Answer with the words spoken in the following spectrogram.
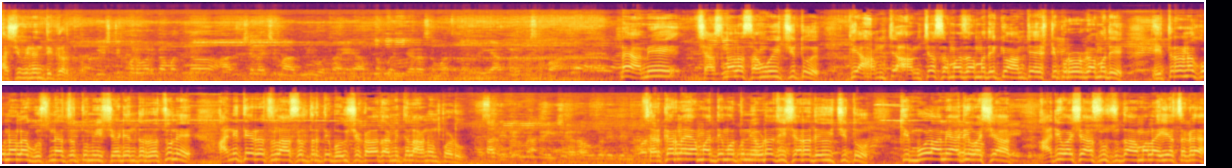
अशी विनंती करतो. एस टी प्रवर्गामधनं आरक्षणाची मागणी होत आहे आपला बंजारा समाज करते याकडे कसं पाहता? नाही आम्ही शासनाला सांगू इच्छितोय की आमच्या आमच्या समाजामध्ये किंवा आमच्या एस टी प्रवर्गामध्ये इतरांना कोणाला घुसण्याचं तुम्ही षडयंत्र रचू नये आणि ते रचलं असेल तर ते भविष्यकाळात आम्ही त्याला आणून पाडू. सरकारला या माध्यमातून एवढाच इशारा देऊ इच्छितो की मूळ आम्ही आदिवासी आहात. आदिवासी असून सुद्धा आम्हाला हे सगळ्या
